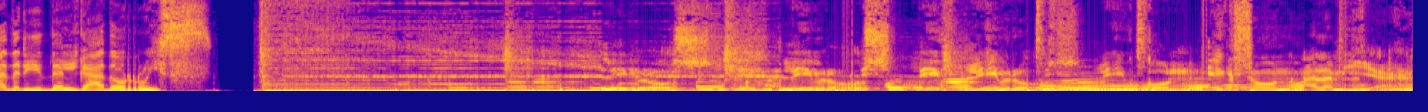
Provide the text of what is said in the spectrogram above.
Adri Delgado Ruiz. Libros, libros, libros, con Exxon a la milla.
